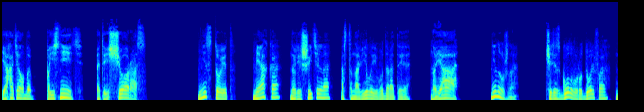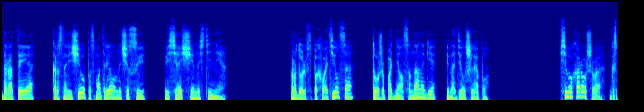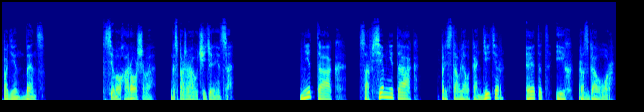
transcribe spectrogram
Я хотел бы пояснить это еще раз». «Не стоит», — мягко, но решительно остановила его Доротея. «Но я...» «Не нужно». Через голову Рудольфа Доротея красноречиво посмотрела на часы, висящие на стене. Рудольф спохватился, тоже поднялся на ноги и надел шляпу. «Всего хорошего, господин Бенц». «Всего хорошего, госпожа учительница». «Не так, совсем не так», — представлял кондитер этот их разговор.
